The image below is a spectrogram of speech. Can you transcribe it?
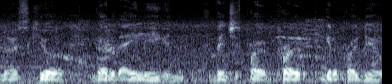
you know, secure, go to the A League and eventually pro, pro, get a pro deal.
